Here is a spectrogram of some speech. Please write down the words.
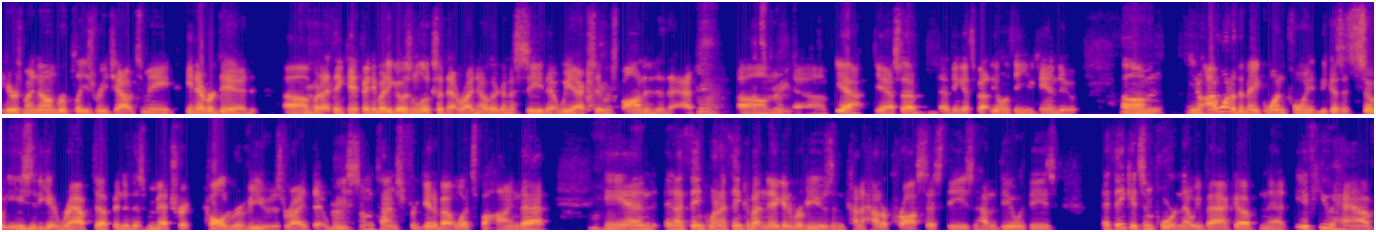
here's my number, please reach out to me. He never did. Uh, right. But I think if anybody goes and looks at that right now, they're going to see that we actually responded to that. Yeah, um, that's great. Uh, yeah, yeah. So I, I, think that's about the only thing you can do. Mm-hmm. Um, you know, I wanted to make one point because it's so easy to get wrapped up into this metric called reviews, right? That we right. sometimes forget about what's behind that. Mm-hmm. And and I think when I think about negative reviews and kind of how to process these and how to deal with these, I think it's important that we back up and that if you have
